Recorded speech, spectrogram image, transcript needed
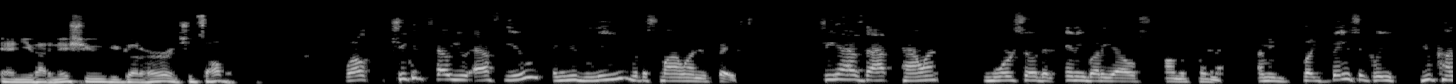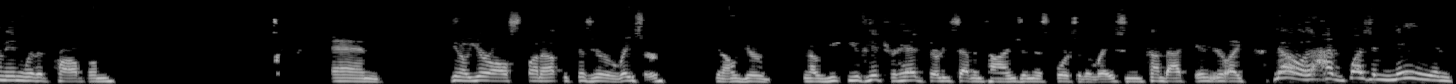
and you had an issue, you'd go to her and she'd solve it. Well, she could tell you F you and you'd leave with a smile on your face. She has that talent more so than anybody else on the planet. I mean, like basically you come in with a problem and you know you're all spun up because you're a racer. You know you're you know you, you've hit your head 37 times in this course of the race, and you come back in, you're like, no, that wasn't me, and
